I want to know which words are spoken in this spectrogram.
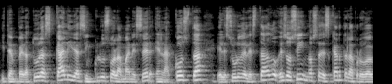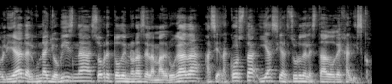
y temperaturas cálidas incluso al amanecer en la costa, el sur del estado. Eso sí, no se descarta la probabilidad de alguna llovizna, sobre todo en horas de la madrugada, hacia la costa y hacia el sur del estado de Jalisco.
